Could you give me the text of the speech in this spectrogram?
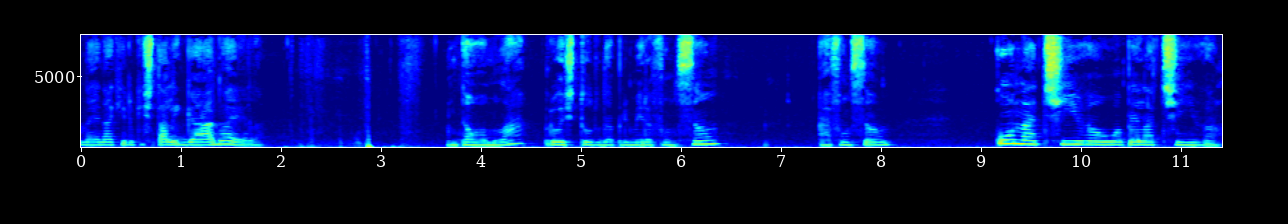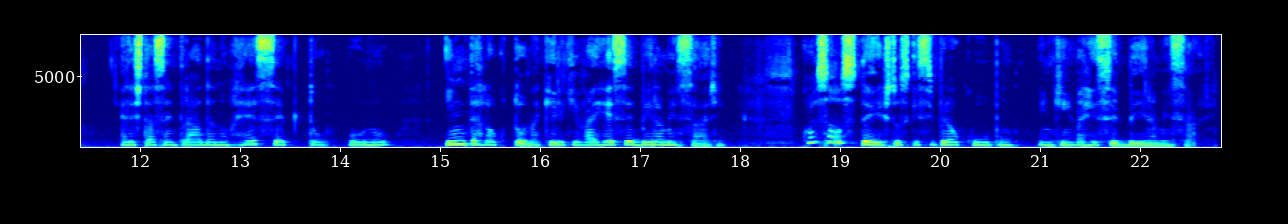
né, naquilo que está ligado a ela. Então vamos lá para o estudo da primeira função, a função conativa ou apelativa. Ela está centrada no receptor ou no interlocutor, naquele que vai receber a mensagem. Quais são os textos que se preocupam em quem vai receber a mensagem.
